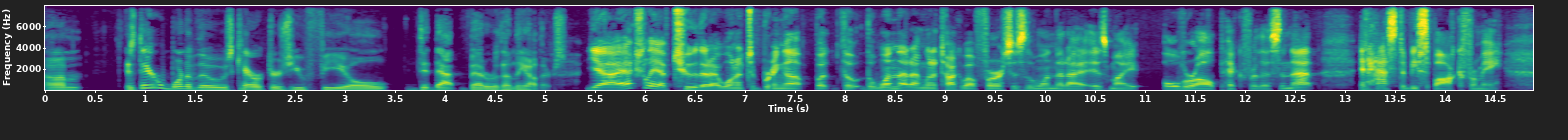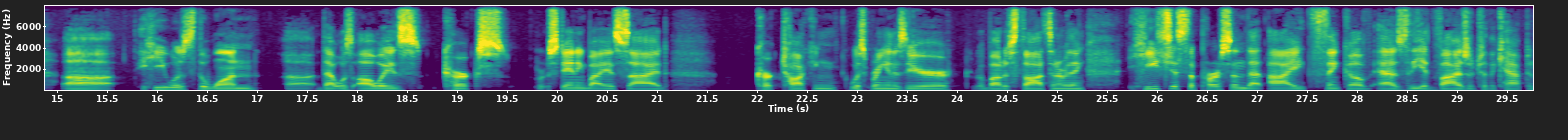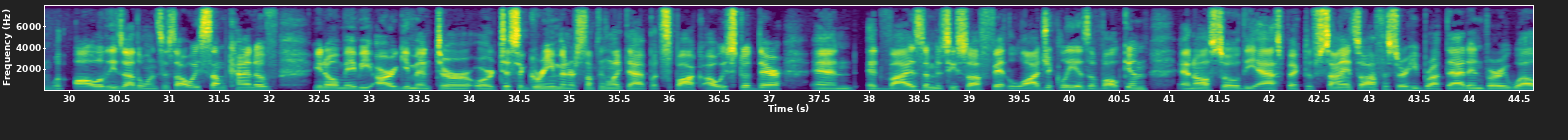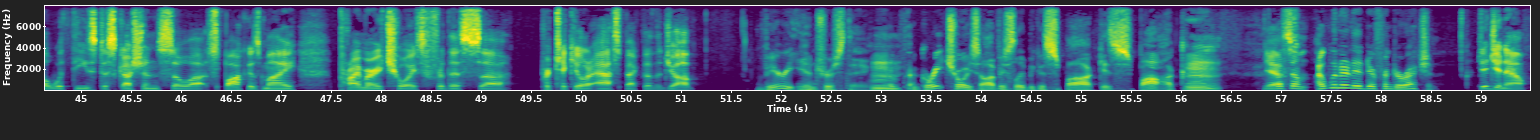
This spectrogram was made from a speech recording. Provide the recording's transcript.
Um, is there one of those characters you feel did that better than the others? Yeah, I actually have two that I wanted to bring up, but the the one that I'm going to talk about first is the one that I is my overall pick for this, and that it has to be Spock for me. Uh, he was the one uh, that was always Kirk's standing by his side, Kirk talking, whispering in his ear about his thoughts and everything he's just the person that I think of as the advisor to the captain. With all of these other ones, there's always some kind of, you know, maybe argument or, or disagreement or something like that. But Spock always stood there and advised him as he saw fit, logically as a Vulcan, and also the aspect of science officer. He brought that in very well with these discussions. So uh, Spock is my primary choice for this uh, particular aspect of the job. Very interesting. Mm. A, a, great choice, obviously, because Spock is Spock. Mm. Yes. But um, I went in a different direction. Did you now?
